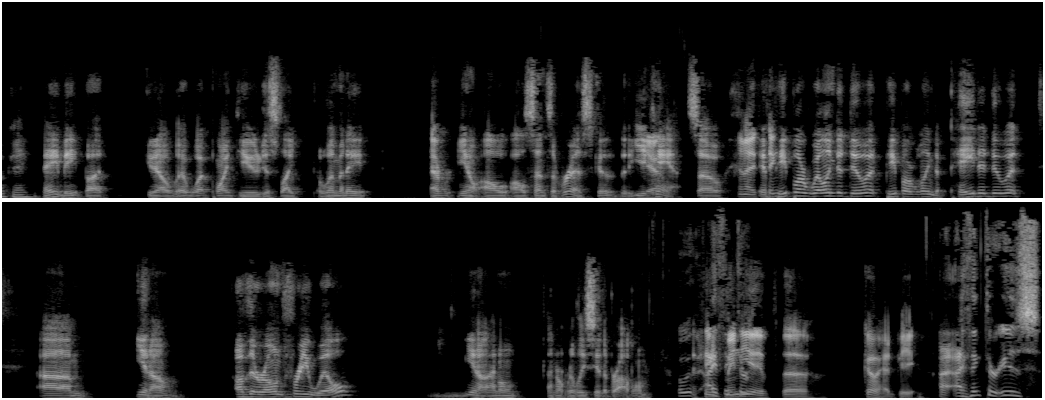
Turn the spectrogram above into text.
Okay, maybe, but you know, at what point do you just like eliminate every, you know, all all sense of risk? Uh, You Yeah. can't. So And I if think- people are willing to do it, people are willing to pay to do it, um, you know, of their own free will. You know, I don't, I don't really see the problem. I think, many there- of the go ahead, Pete. I I think there is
